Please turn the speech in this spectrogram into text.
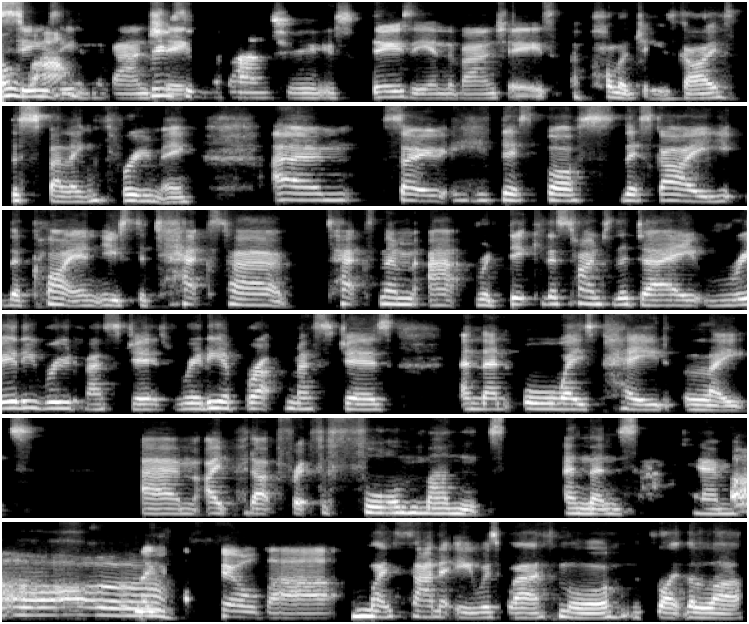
Oh, Siouxsie wow. and the Banshees. Siouxsie the Banshees. Siouxsie and the Banshees. Apologies, guys. The spelling threw me. Um, so he, this boss, this guy, the client used to text her, text them at ridiculous times of the day, really rude messages, really abrupt messages, and then always paid late. Um, I put up for it for four months and then sacked him. Oh, Like, I feel that. My sanity was worth more. It's like the last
